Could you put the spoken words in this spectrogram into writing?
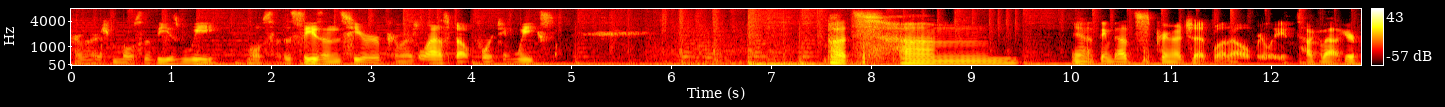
pretty much most of these week, most of the seasons here pretty much last about 14 weeks. But um, yeah, I think that's pretty much it. What I'll really talk about here.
